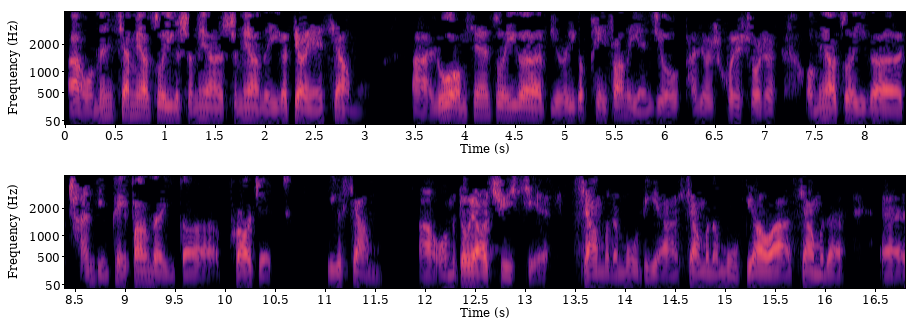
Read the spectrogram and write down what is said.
啊，我们下面要做一个什么样什么样的一个调研项目。啊，如果我们现在做一个，比如一个配方的研究，他就是会说是我们要做一个产品配方的一个 project 一个项目啊，我们都要去写项目的目的啊，项目的目标啊，项目的呃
